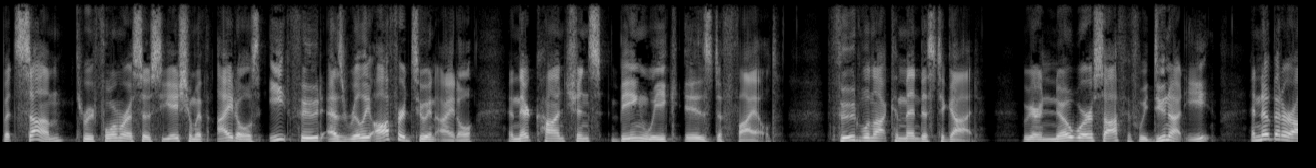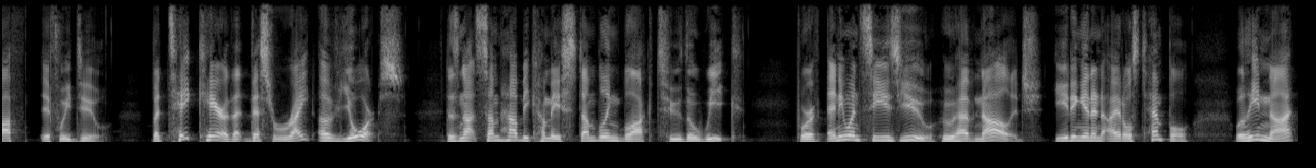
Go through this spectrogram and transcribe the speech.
But some, through former association with idols, eat food as really offered to an idol, and their conscience, being weak, is defiled. Food will not commend us to God. We are no worse off if we do not eat, and no better off if we do. But take care that this right of yours does not somehow become a stumbling block to the weak. For if anyone sees you, who have knowledge, eating in an idol's temple, will he not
